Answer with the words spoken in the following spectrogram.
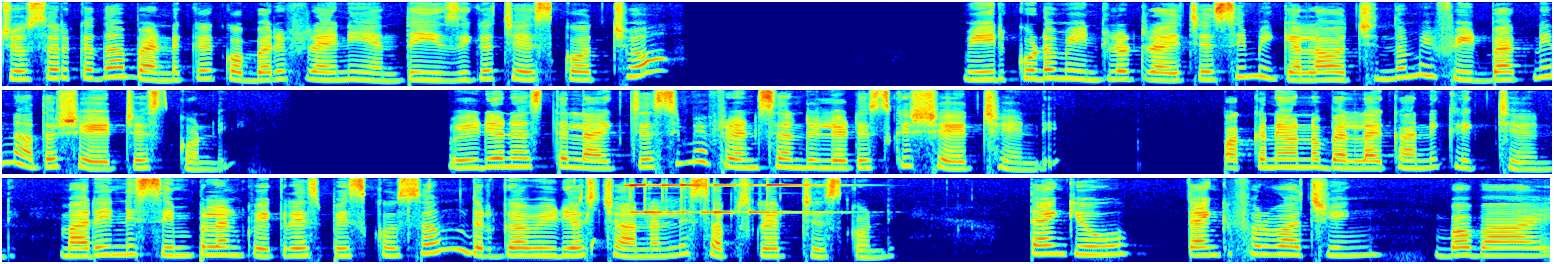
చూసారు కదా బెండకాయ కొబ్బరి ఫ్రైని ఎంత ఈజీగా చేసుకోవచ్చో? మీరు కూడా మీ ఇంట్లో ట్రై చేసి మీకు ఎలా వచ్చిందో మీ ఫీడ్బ్యాక్ని నాతో షేర్ చేసుకోండి. వీడియో నేస్తే లైక్ చేసి మీ ఫ్రెండ్స్ అండ్ రిలేటివ్స్కి షేర్ చేయండి. పక్కనే ఉన్న బెల్ ఐకాన్ని క్లిక్ చేయండి. మరిన్ని సింపుల్ అండ్ క్విక్ రెసిపీస్ కోసం దుర్గా వీడియోస్ ఛానల్ని సబ్స్క్రైబ్ చేసుకోండి. Thank you thank you for watching. Bye.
